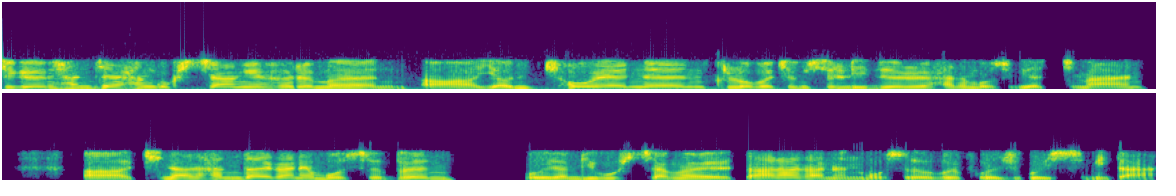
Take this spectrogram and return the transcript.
지금 현재 한국 시장의 흐름은 어, 연초에는 글로벌 증시를 리드를 하는 모습이었지만 어, 지난 한 달간의 모습은 오히려 미국 시장을 따라가는 모습을 보여주고 있습니다.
